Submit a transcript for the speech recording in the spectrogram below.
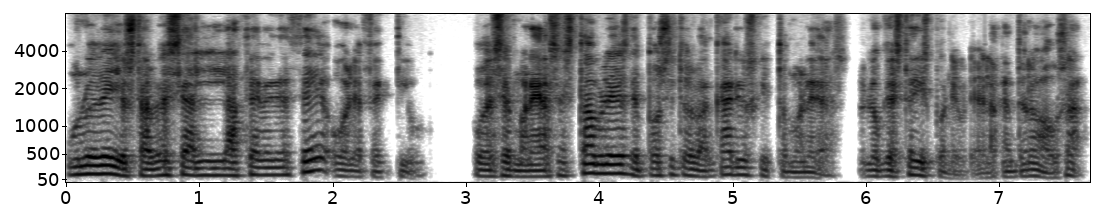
Uno de ellos tal vez sea la CBDC o el efectivo. Pueden ser monedas estables, depósitos bancarios, criptomonedas, lo que esté disponible. La gente lo va a usar.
